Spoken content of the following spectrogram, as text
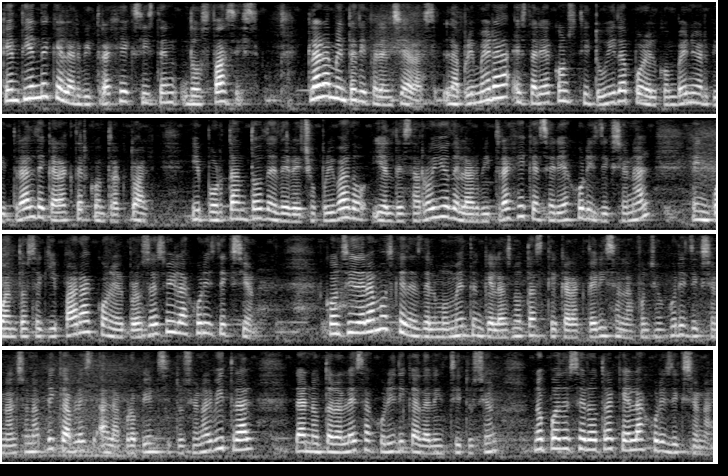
que entiende que el arbitraje existen dos fases, claramente diferenciadas. La primera estaría constituida por el convenio arbitral de carácter contractual y por tanto de derecho privado y el desarrollo del arbitraje que sería jurisdiccional en cuanto se equipara con el proceso y la jurisdicción. Consideramos que desde el momento en que las notas que caracterizan la función jurisdiccional son aplicables a la propia institución arbitral, la naturaleza jurídica de la institución no puede ser otra que la jurisdiccional.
